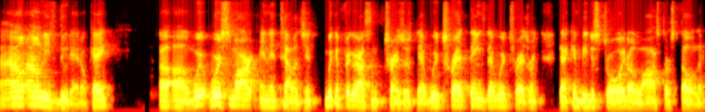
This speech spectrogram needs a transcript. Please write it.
I don't, I don't need to do that. Okay, uh, uh, we're, we're smart and intelligent. We can figure out some treasures that we're tre- things that we're treasuring that can be destroyed or lost or stolen.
